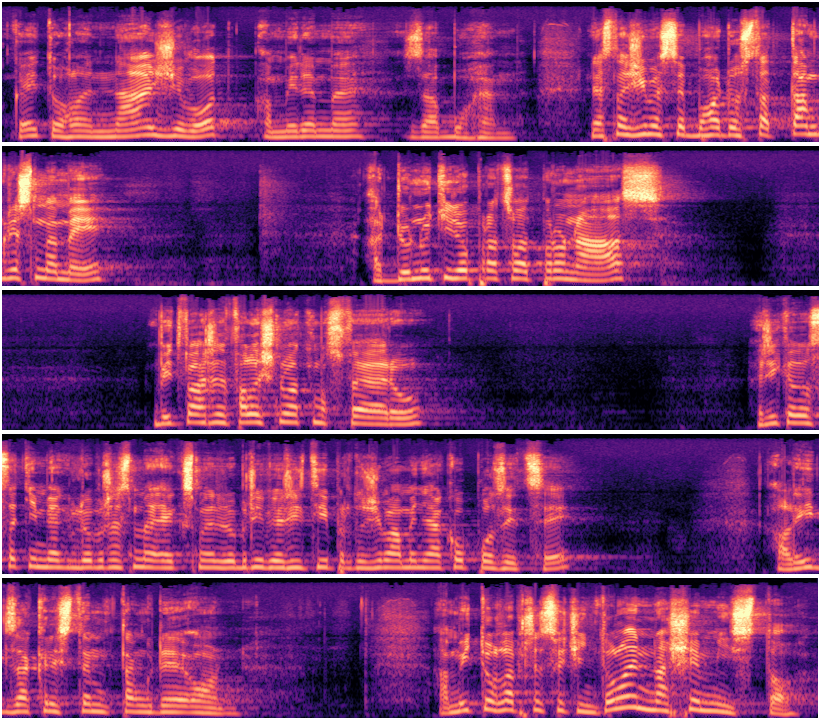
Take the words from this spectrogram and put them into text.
Okay? Tohle je náš život a my jdeme za Bohem. Nesnažíme se Boha dostat tam, kde jsme my a donutit dopracovat pro nás, vytvářet falešnou atmosféru, říkat ostatním, jak dobře jsme, jak jsme dobří věřící, protože máme nějakou pozici, ale jít za Kristem tam, kde je On. A my tohle přesvědčení, tohle je naše místo,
